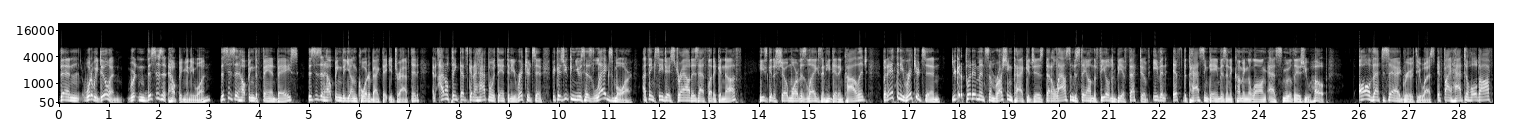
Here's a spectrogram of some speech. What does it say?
then what are we doing? We're, this isn't helping anyone. This isn't helping the fan base. This isn't helping the young quarterback that you drafted. And I don't think that's going to happen with Anthony Richardson because you can use his legs more. I think CJ Stroud is athletic enough. He's going to show more of his legs than he did in college. But Anthony Richardson, you're going to put him in some rushing packages that allows him to stay on the field and be effective, even if the passing game isn't coming along as smoothly as you hope. All of that to say, I agree with you, Wes. If I had to hold off,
